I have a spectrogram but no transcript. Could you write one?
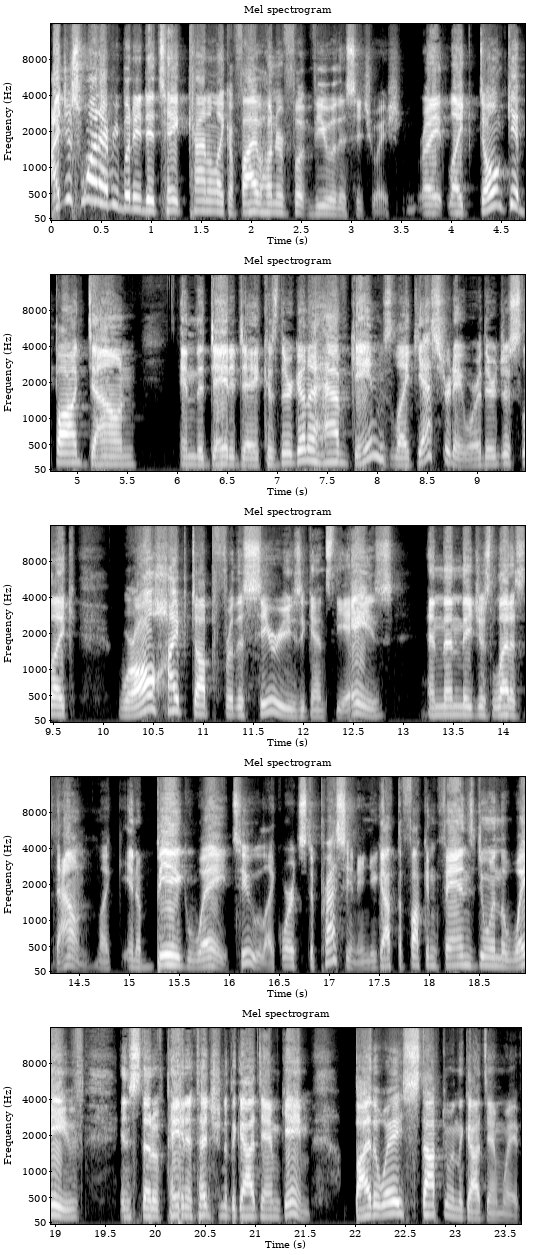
I just want everybody to take kind of like a 500 foot view of the situation, right? Like, don't get bogged down in the day to day because they're going to have games like yesterday where they're just like, we're all hyped up for the series against the A's, and then they just let us down, like in a big way too, like where it's depressing, and you got the fucking fans doing the wave instead of paying attention to the goddamn game. By the way, stop doing the goddamn wave.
